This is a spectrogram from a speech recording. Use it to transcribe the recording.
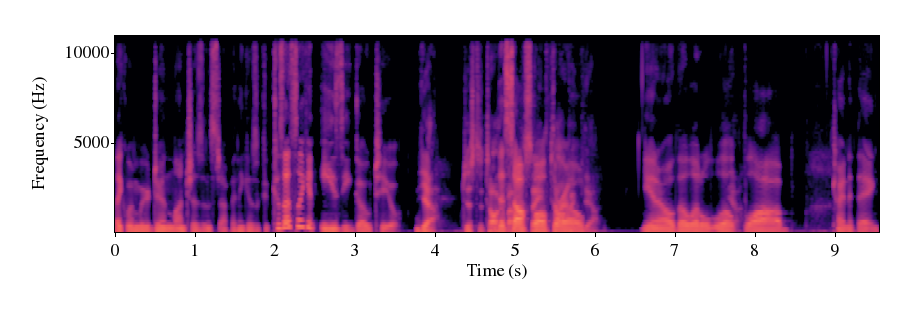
like when we were doing lunches and stuff, I think is because that's like an easy go to. Yeah. Just to talk The about the same softball throw. topic. Yeah. You know, the little little Yeah. blob kind of thing.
